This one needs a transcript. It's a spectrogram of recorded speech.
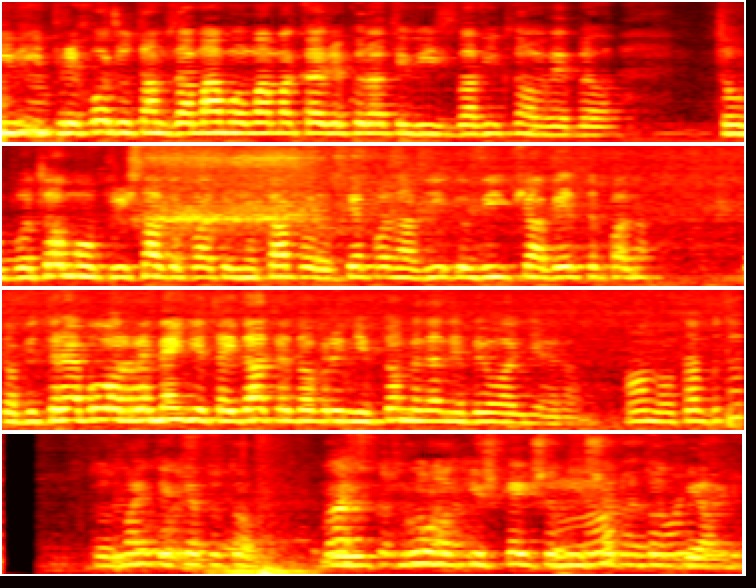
І, і приходжу там за мамою, мама каже, куди ти вилізла, вікно вибила. То потім прийшла до хати мука порозсипана, вівча висипана. Тобі треба було ремені та й дати добре, ніхто мене не бив ані разу. Ну, та буде. То знаєте, яке тут е, труно кишки, що ще тут бігають.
